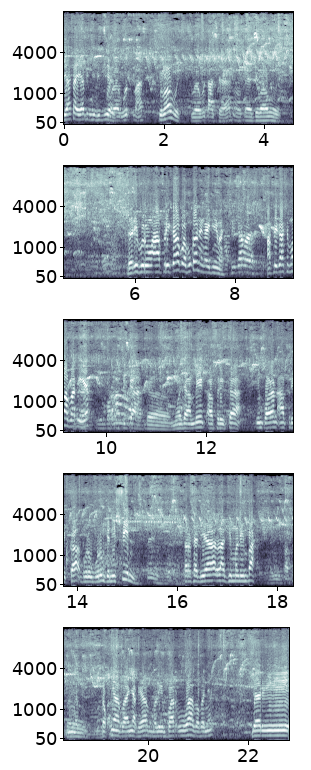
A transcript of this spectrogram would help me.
biasa ya biji-biji Dua ya. wood mas. Dua wood. Dua wood aja. Oke, dua wood. Dari burung Afrika apa bukan yang kayak gini mas? Afrika mas. Afrika semua berarti ya? Impor Afrika. Tuh, Mozambik, Afrika, imporan Afrika, burung-burung jenis fin. Tersedia lagi melimpah. Hmm, stoknya banyak ya, melimpah ruah pokoknya. Dari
